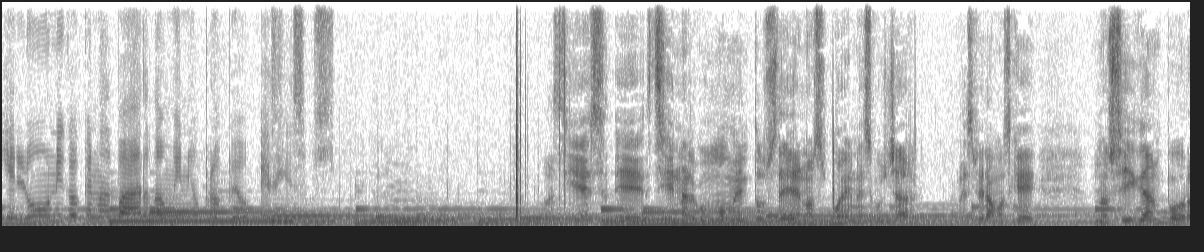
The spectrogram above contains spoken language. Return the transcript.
y el único que nos va a dar dominio propio es Jesús. Así es, eh, si en algún momento ustedes nos pueden escuchar, esperamos que nos sigan por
